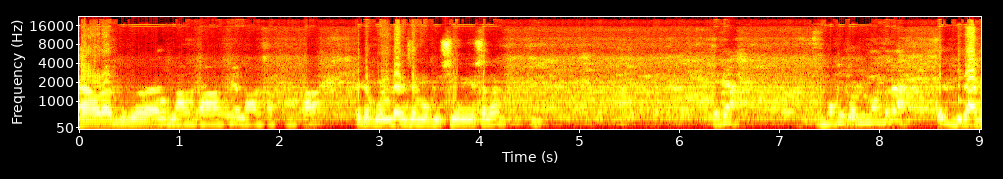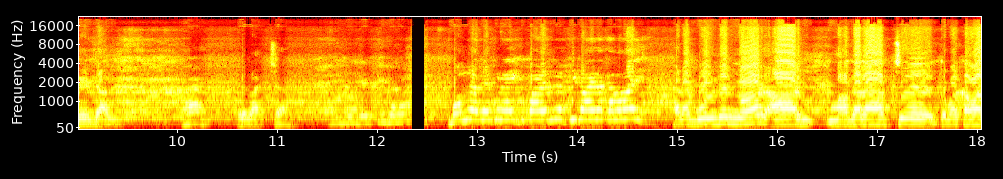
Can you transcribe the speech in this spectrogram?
হ্যাঁ ওরা দুটো এটা গোল্ডেন সে সিং এটা? মুখি গরমের মধ্যে না? বিরাটের জাল। হ্যাঁ। বাচ্চা। বন্ধুরা দেখুন এই বাইরে কি বাইরে ভাই? একটা গোল্ডেন নর আর মাদারা হচ্ছে তোমার খাওয়া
